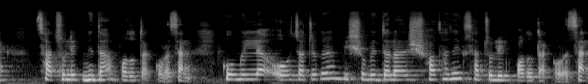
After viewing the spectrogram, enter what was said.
এক ছাত্রলীগ নেতা পদত্যাগ করেছেন। কুমিল্লা ও চট্টগ্রাম বিশ্ববিদ্যালয়ের শতাধিক ছাত্রলীগ পদত্যাগ করেছেন।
